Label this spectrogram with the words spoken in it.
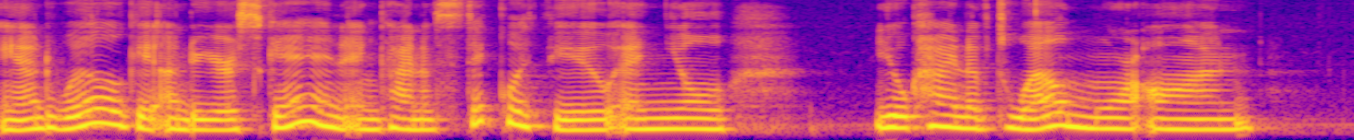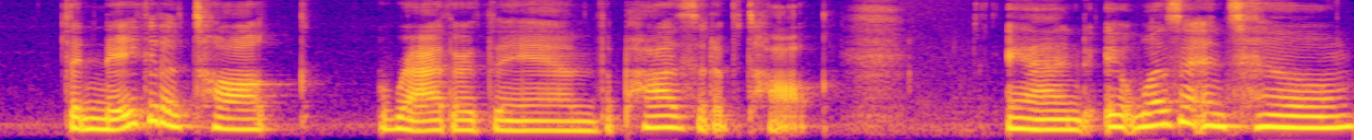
and will get under your skin and kind of stick with you and you'll you'll kind of dwell more on the negative talk rather than the positive talk. And it wasn't until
